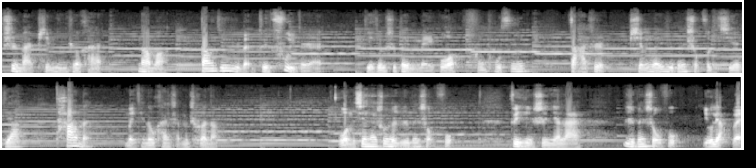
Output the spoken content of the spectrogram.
是买平民车开。那么，当今日本最富裕的人，也就是被美国福布斯杂志评为日本首富的企业家，他们每天都开什么车呢？我们先来说说日本首富。最近十年来，日本首富有两位，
